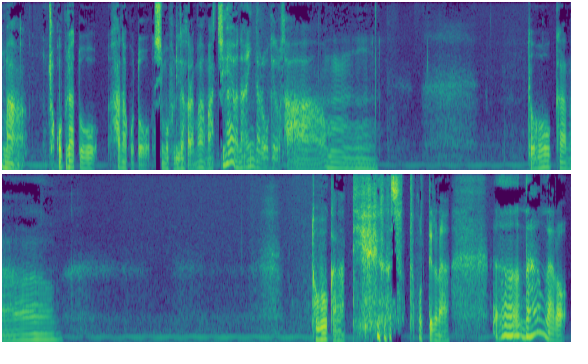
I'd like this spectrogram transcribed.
まあ、チョコプラと花子と霜降りだから、まあ間違いはないんだろうけどさ、うん。どうかなどうかなっていうのはちょっと思ってるな。うーん、なんだろう。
